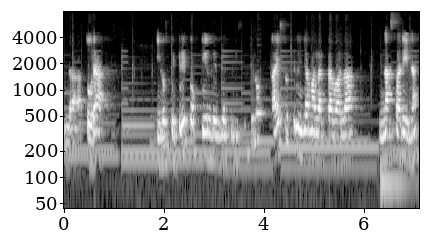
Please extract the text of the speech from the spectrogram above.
la Torá y los secretos que él le dio a su discípulo, a eso se le llama la cábala nazarena,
